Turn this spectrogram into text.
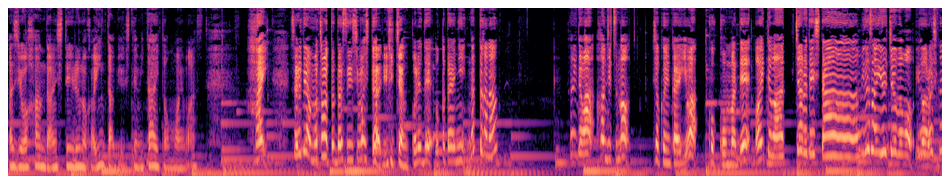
味を判断しているのかインタビューしてみたいと思います。はい。それではまたまた脱線しました。リリちゃん、これでお答えになったかな？それでは本日の職員会議はここまで。お相手はチャルでした。皆さん YouTube もよろしくね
